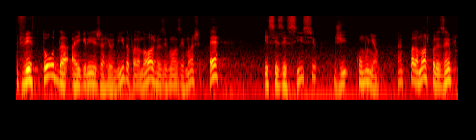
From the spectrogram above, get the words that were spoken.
Ver toda a igreja reunida para nós, meus irmãos e irmãs, é esse exercício de comunhão. Né? Para nós, por exemplo,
